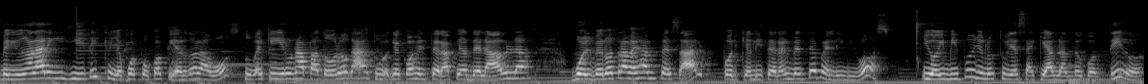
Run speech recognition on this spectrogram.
Me dio una laringitis que yo por poco pierdo la voz. Tuve que ir a una patóloga, tuve que coger terapias del habla, volver otra vez a empezar, porque literalmente perdí mi voz y hoy mismo yo no estuviese aquí hablando contigo.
